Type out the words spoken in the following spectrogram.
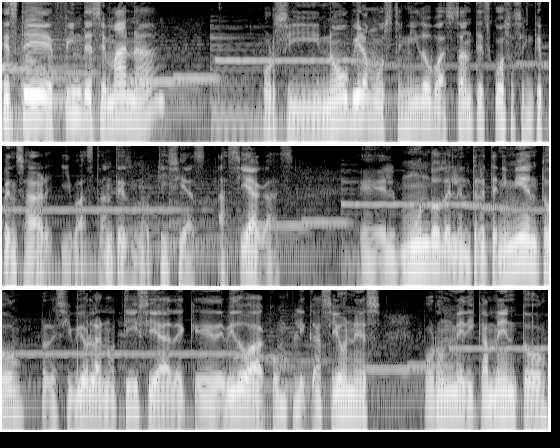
Este fin de semana por si no hubiéramos tenido bastantes cosas en qué pensar y bastantes noticias asiagas. El mundo del entretenimiento recibió la noticia de que debido a complicaciones por un medicamento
